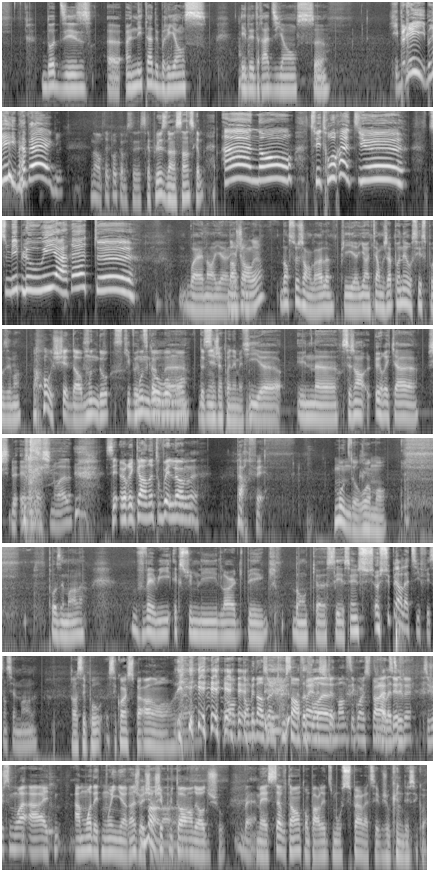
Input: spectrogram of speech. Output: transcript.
D'autres disent euh, un état de brillance et de radiance. euh, Il brille, il brille, il m'aveugle! Non, peut-être pas comme ça. Ce serait plus dans le sens comme Ah non! Tu es trop radieux! Tu m'éblouis, arrête! Ouais, non, il y a. Dans ce comme- genre-là? Dans ce genre-là. Là. Puis euh, il y a un terme japonais aussi, supposément. Oh shit, dans Mundo. Ce qui veut dire Mundo comme, euh, Womo devient japonais maintenant. qui euh, une euh, c'est genre Eureka euh, le Eureka chinois là. C'est Eureka, on a trouvé l'homme Ouais. parfait. Mundo Womo. Posément là. Very extremely large big. Donc euh, c'est c'est un, su- un superlatif essentiellement là. Ah, c'est pour. C'est quoi un super. Ah non. Là, on peut tomber dans un trou sans fin. Si je te euh, demande c'est quoi un superlatif, c'est juste moi à, être, à moi d'être moins ignorant. Je vais Non. chercher plus tard en dehors du show. Ben, Mais si ça vous tente, on parlait du mot superlatif. J'ai aucune idée c'est quoi.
